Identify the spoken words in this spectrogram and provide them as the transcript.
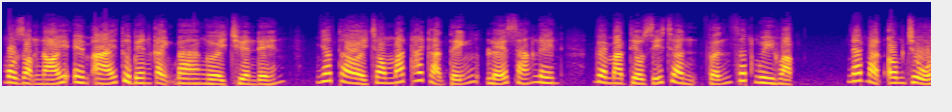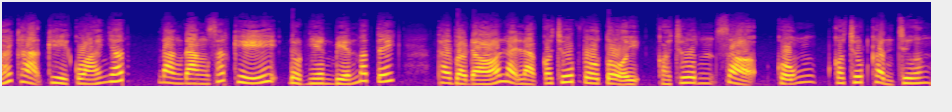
Một giọng nói êm ái từ bên cạnh ba người truyền đến, nhất thời trong mắt Hách Hạ Tĩnh lóe sáng lên, vẻ mặt thiếu Sĩ Trần vẫn rất nguy hoặc. Nét mặt ông chủ Hách Hạ kỳ quái nhất, đằng đằng sát khí đột nhiên biến mất tích, thay vào đó lại là có chút vô tội, có chút sợ, cũng có chút khẩn trương.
